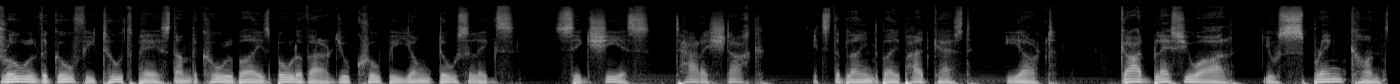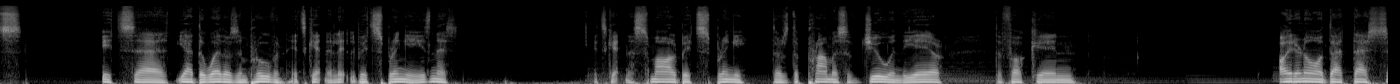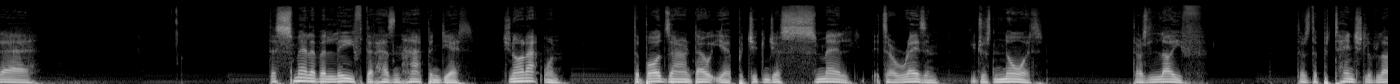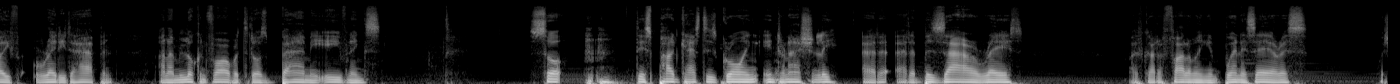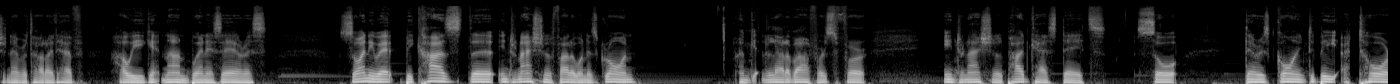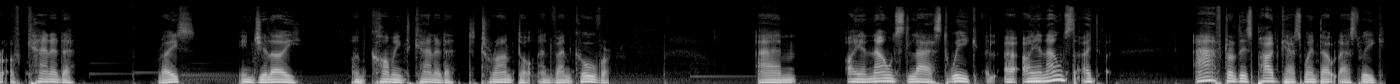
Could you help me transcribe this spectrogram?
Drool the goofy toothpaste on the cool boys boulevard, you croupy young dociligs. Sig Tara Stock. It's the Blind Boy podcast, Eart. God bless you all, you spring cunts. It's, uh, yeah, the weather's improving. It's getting a little bit springy, isn't it? It's getting a small bit springy. There's the promise of dew in the air. The fucking. I don't know, that, that, uh, the smell of a leaf that hasn't happened yet. Do you know that one? The buds aren't out yet, but you can just smell. It's a resin. You just know it. There's life. There's the potential of life ready to happen. And I'm looking forward to those balmy evenings. So, this podcast is growing internationally at a, at a bizarre rate. I've got a following in Buenos Aires, which I never thought I'd have. How are you getting on, Buenos Aires? So, anyway, because the international following is growing, I'm getting a lot of offers for international podcast dates. So, there is going to be a tour of Canada, right? In July, I'm coming to Canada, to Toronto and Vancouver. Um, I announced last week. Uh, I announced I after this podcast went out last week.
